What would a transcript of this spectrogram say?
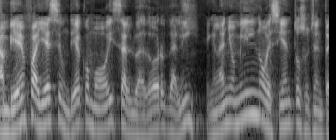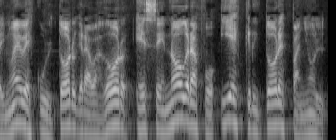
También fallece un día como hoy Salvador Dalí, en el año 1989, escultor, grabador, escenógrafo y escritor español.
